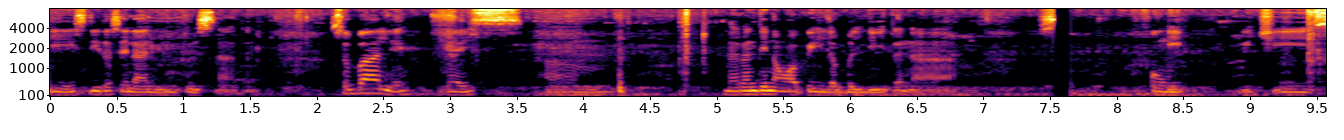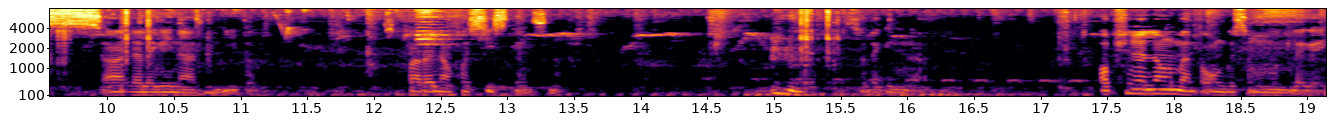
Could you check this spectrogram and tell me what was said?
is dito sa ilalim ng tools natin. So, bale, guys, um, meron din ako available dito na foam which is uh, lalagay natin dito. So, para lang consistence, no? so, lagyan na optional lang naman to kung gusto mo maglagay.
